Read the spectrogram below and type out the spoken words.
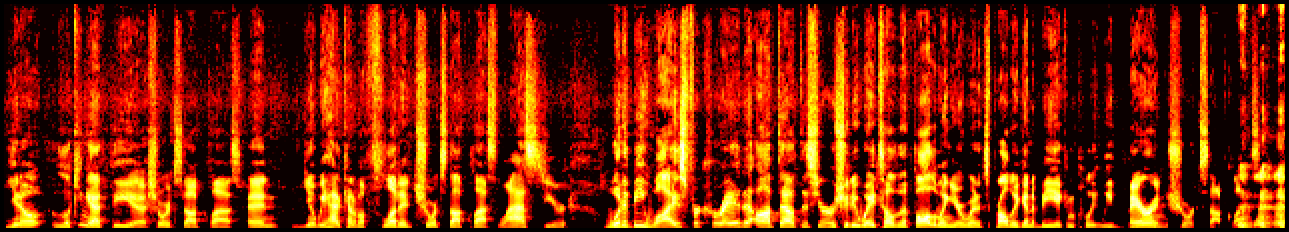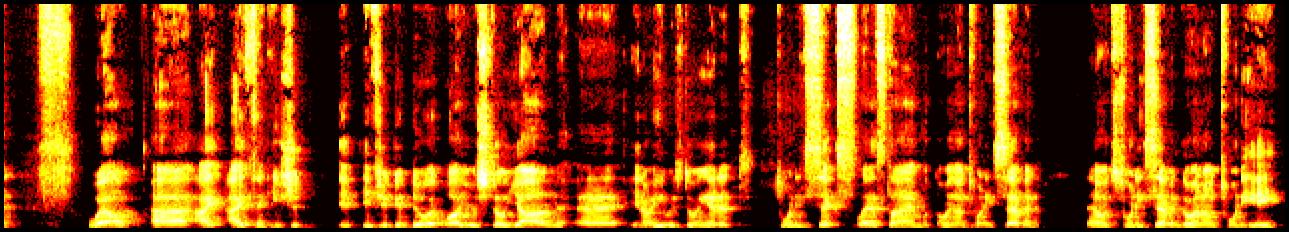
You know, looking at the uh, shortstop class, and you know, we had kind of a flooded shortstop class last year. Would it be wise for Correa to opt out this year, or should he wait till the following year when it's probably going to be a completely barren shortstop class? well, uh, I I think he should. If you can do it while you're still young, uh, you know, he was doing it at 26 last time, going on 27. Now it's 27, going on 28.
